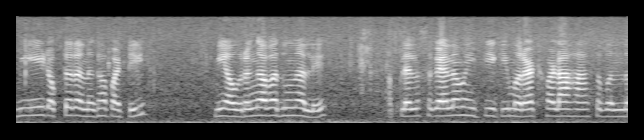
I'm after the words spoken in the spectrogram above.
मी डॉक्टर अनघा पाटील. मी औरंगाबादहून आले. आपल्याला सगळ्यांना माहिती आहे की मराठवाडा हा संबंध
